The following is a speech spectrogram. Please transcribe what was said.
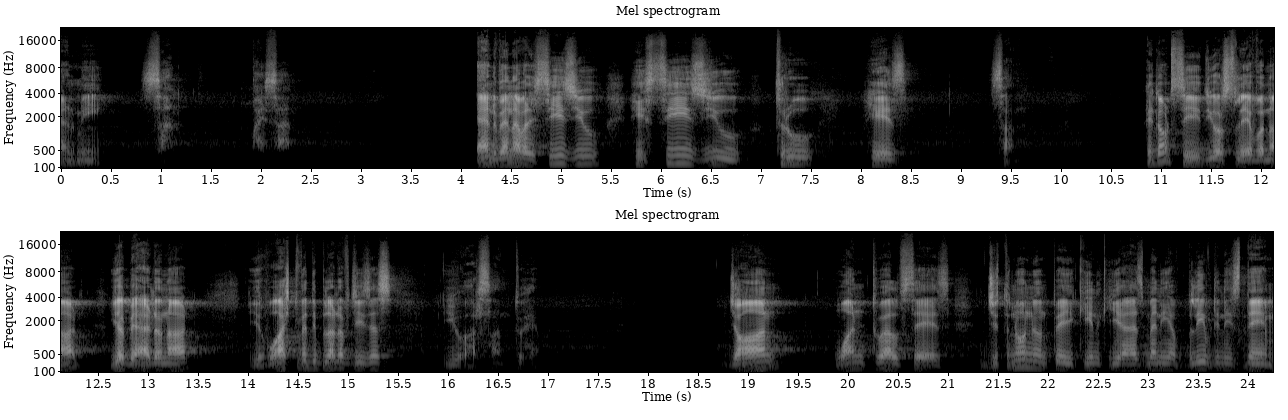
and me son, my son. And whenever he sees you, he sees you through his son. He don't see you're slave or not, you're bad or not. You're washed with the blood of Jesus, you are son to him. John 1:12 says, जितनों ने उन पे यकीन किया, as many have believed in his name,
